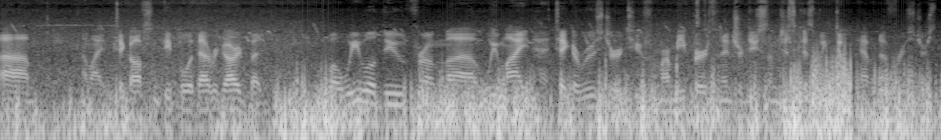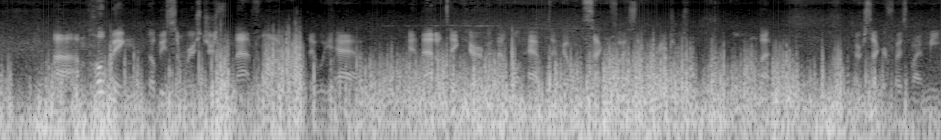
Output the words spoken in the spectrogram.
Um, I might tick off some people with that regard, but what we will do from uh, we might take a rooster or two from our meat birds and introduce them just because we don't have enough roosters. Uh, I'm hoping there'll be some roosters in that flock that we have, and that'll take care of it. Then we'll have to go and sacrifice other creatures, but or sacrifice my meat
